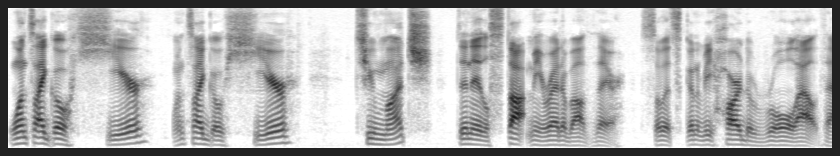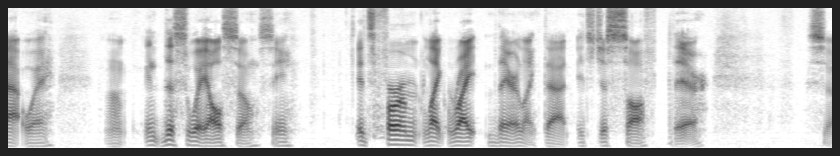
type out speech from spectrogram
Once I go here, once I go here too much, then it'll stop me right about there. So it's gonna be hard to roll out that way. Um, this way also, see? It's firm like right there like that. It's just soft there. So,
